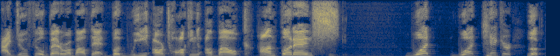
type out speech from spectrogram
I do feel better about that, but we are talking about confidence. What what kicker? Look,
